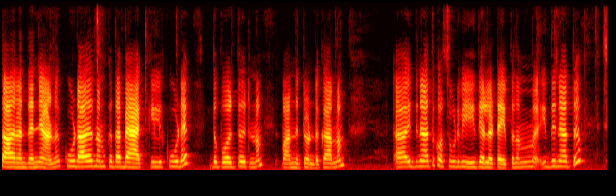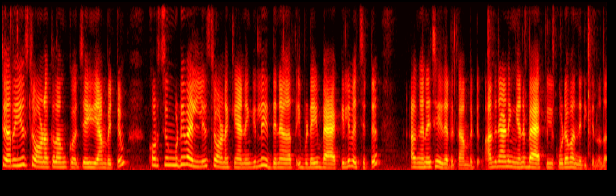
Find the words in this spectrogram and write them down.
സാധനം തന്നെയാണ്. കൂടാതെ നമുക്കിത് ബാക്കിൽ കൂടെ ഇതുപോലത്തെ ഒരെണ്ണം വന്നിട്ടുണ്ട്. കാരണം ഇതിനകത്ത് ഇതിനകത്ത് കുറച്ചുകൂടി വീതിയുള്ള ടൈപ്പ് നമ്മൾ ഇതിനകത്ത് ചെറിയ സ്റ്റോണൊക്കെ നമുക്ക് ചെയ്യാൻ പറ്റും. കുറച്ചും കൂടി വലിയ സ്റ്റോണൊക്കെ ആണെങ്കിൽ ഇതിനകത്ത് ഇവിടെയും ബാക്കിൽ വെച്ചിട്ട് അങ്ങനെ ചെയ്തെടുക്കാൻ പറ്റും. അതിനാണ് ഇങ്ങനെ ബാക്കിൽ കൂടെ വന്നിരിക്കുന്നത്.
